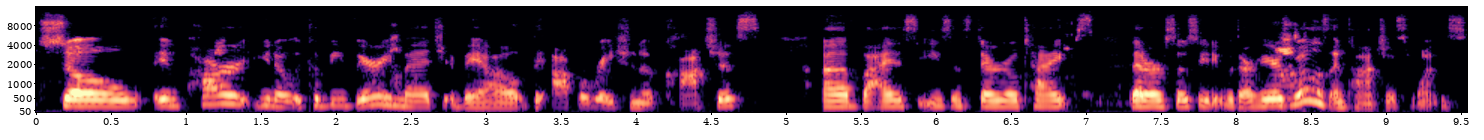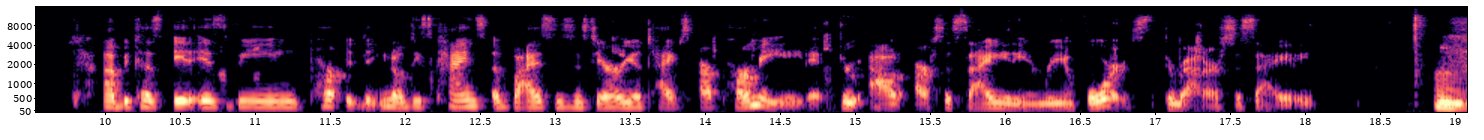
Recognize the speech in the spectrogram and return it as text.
So in part you know it could be very much about the operation of conscious uh, biases and stereotypes that are associated with our hair as well as unconscious ones uh, because it is being per- you know these kinds of biases and stereotypes are permeated throughout our society and reinforced throughout our society Mm.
